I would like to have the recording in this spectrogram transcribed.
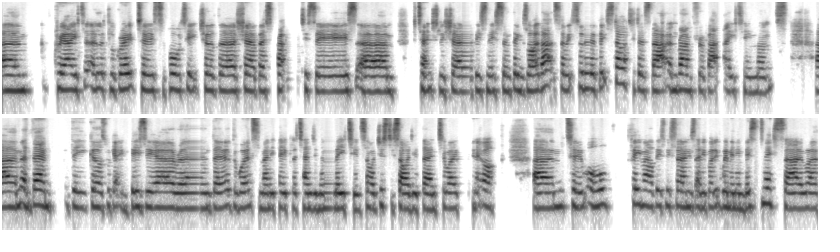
um, create a little group to support each other, share best practices, um, potentially share business and things like that. So it sort of it started as that and ran for about 18 months. Um, and then the girls were getting busier and there, there weren't so many people attending the meeting. So I just decided then to open it up um, to all female business owners, anybody, women in business. So, uh,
